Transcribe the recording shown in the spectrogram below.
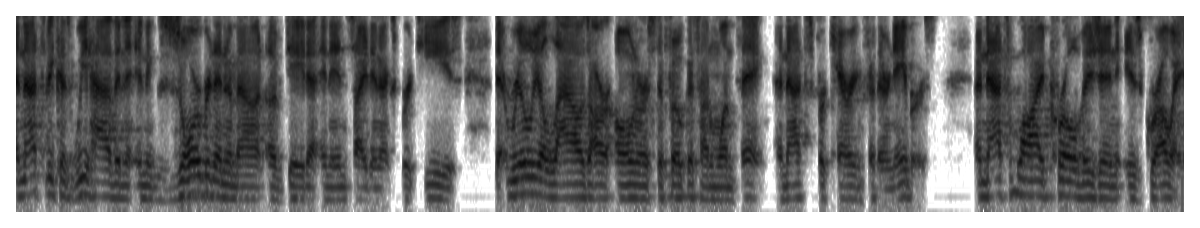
And that's because we have an, an, exorbitant amount of data and insight and expertise that really allows our owners to focus on one thing, and that's for caring for their neighbors. And that's why Pearle Vision is growing.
